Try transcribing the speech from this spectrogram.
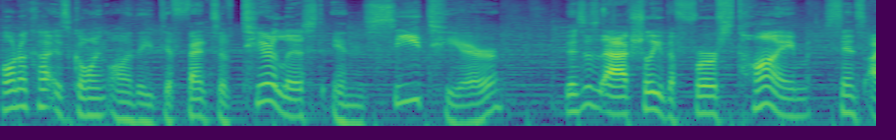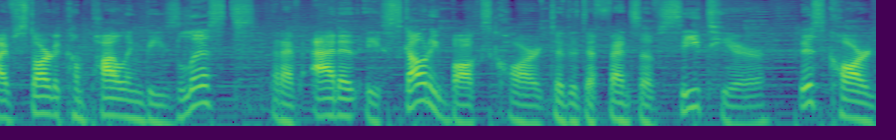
Honoka is going on the defensive tier list in C tier, this is actually the first time since I've started compiling these lists that I've added a scouting box card to the defensive C tier. This card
